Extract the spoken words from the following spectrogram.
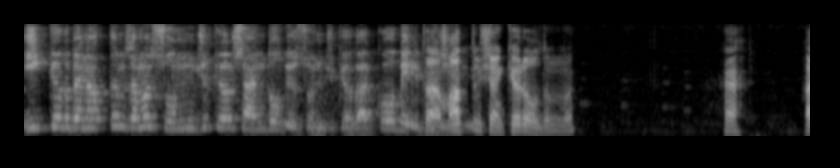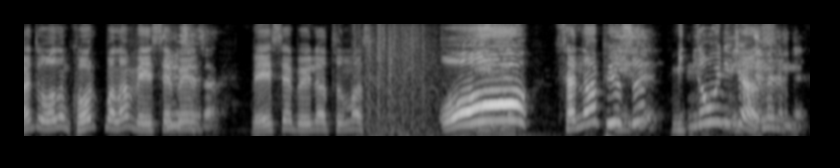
İlk körü ben attığım zaman sonuncu kör sende oluyor sonuncu kör hakkı. O beni Tamam attım şu an kör oldun mu? Heh. Hadi oğlum korkma lan misin VS böyle atılmaz. Oo! Sen ne yapıyorsun? İyice. Mid'de Mid- oynayacağız. Mid demedin mi?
